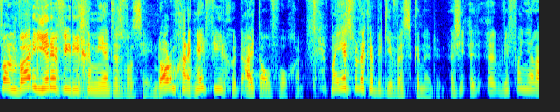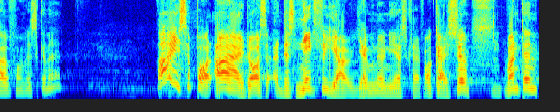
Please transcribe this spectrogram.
van wat die Here vir hierdie gemeentes wil sê. En daarom gaan ek net vier goed uithaal vanoggend. Maar eers wil ek 'n bietjie wiskunde doen. As jy eh, wie van julle hou van wiskunde? Ah, is 'n paar. Ah, daar's dis net vir jou. Jy moet nou neerskryf. Okay, so want in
